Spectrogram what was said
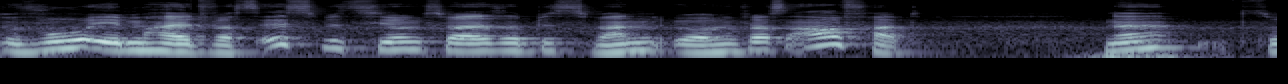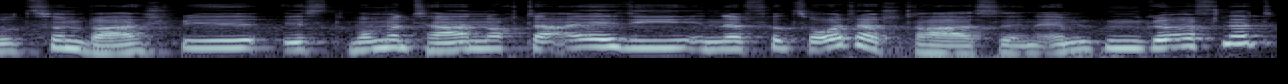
wo eben halt was ist, beziehungsweise bis wann irgendwas auf hat. Ne? So zum Beispiel ist momentan noch der Aldi in der Fritz-Reuter-Straße in Emden geöffnet.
